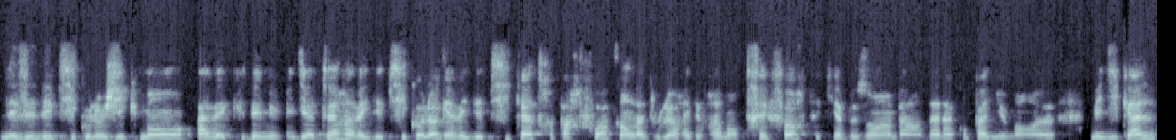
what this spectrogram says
les aider psychologiquement avec des médiateurs, avec des psychologues, avec des psychiatres parfois, quand la douleur est vraiment très forte et qu'il y a besoin ben, d'un accompagnement médical.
